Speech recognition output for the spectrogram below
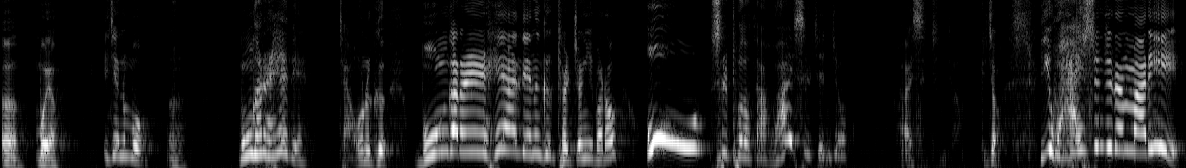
어 뭐야? 이제는 뭐 어, 뭔가를 해야 돼. 자 오늘 그 뭔가를 해야 되는 그 결정이 바로 오 슬퍼도 다 화 있을진저 화 있을진저 그죠? 이화 있을진저라는 말이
